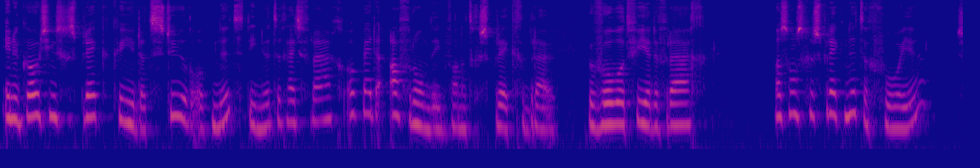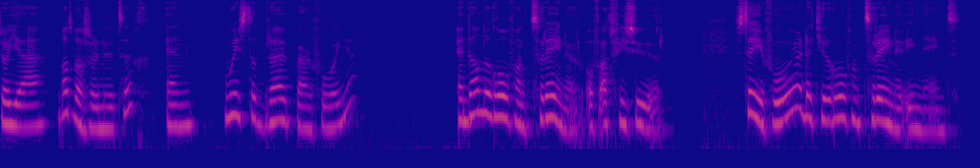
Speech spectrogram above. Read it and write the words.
In een coachingsgesprek kun je dat sturen op nut, die nuttigheidsvraag, ook bij de afronding van het gesprek gebruiken. Bijvoorbeeld via de vraag: Was ons gesprek nuttig voor je? Zo ja, wat was er nuttig? En hoe is dat bruikbaar voor je? En dan de rol van trainer of adviseur. Stel je voor dat je de rol van trainer inneemt.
